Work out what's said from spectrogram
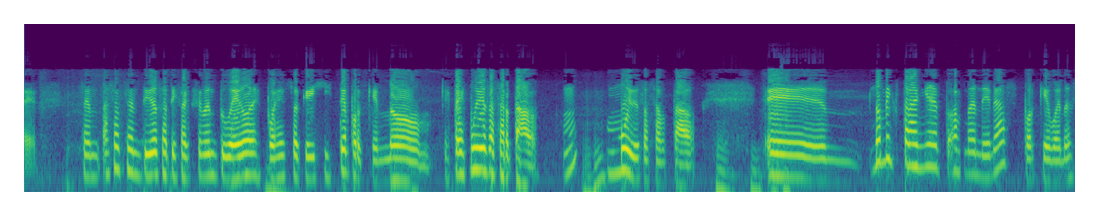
eh, haya sentido satisfacción en tu ego después de eso que dijiste, porque no, estás muy desacertado, muy desacertado. Eh, no me extraña de todas maneras, porque bueno, es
